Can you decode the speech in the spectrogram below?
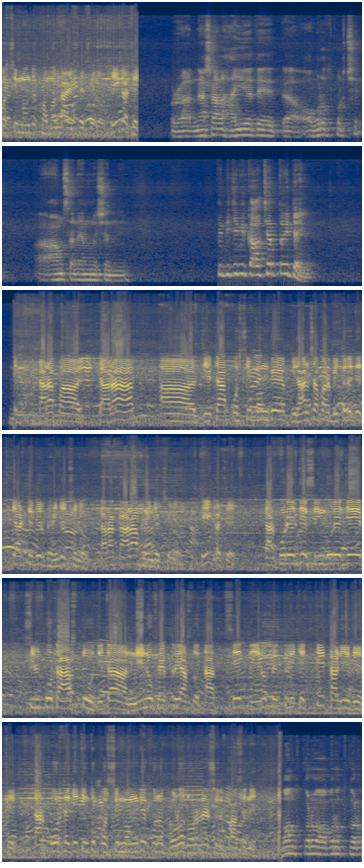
পশ্চিমবঙ্গে ক্ষমতা এসেছিল ঠিক আছে? ন্যাশনাল হাইওয়েতে অবরোধ করছে আর্মস অ্যান্ড অ্যামুনেশন নিয়ে। তো বিজেপির কালচার তো এটাই। তারা তারা যেটা পশ্চিমবঙ্গে বিধানসভার ভিতরে যে টেবিল ভেঙেছিল তারা কারা ভেঙেছিল ঠিক আছে? তারপরে যে সিঙ্গুরে যে শিল্পটা আসতো যেটা নেনো ফ্যাক্টরি আসতো তার সেই নেনো ফ্যাক্টরিকে কে তাড়িয়ে দিয়েছে? তারপর থেকে কিন্তু পশ্চিমবঙ্গে কোনো বড় ধরনের শিল্প আসেনি বন্ধ করো অবরোধ করো।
